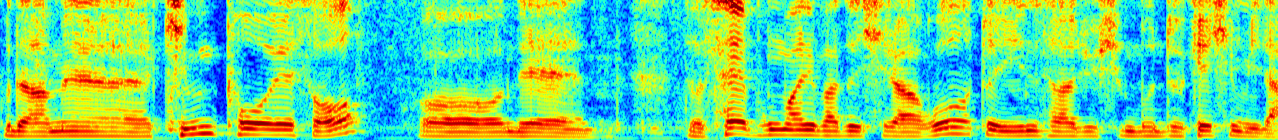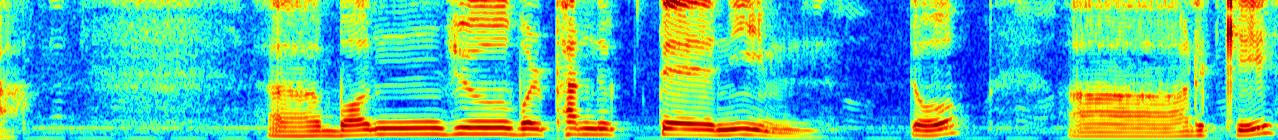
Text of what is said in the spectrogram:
그 다음에 김포에서 어, 네, 또 새해 복 많이 받으시라고 또 인사 주신 분도 계십니다. 어, 먼주 벌판 늑대님 또 아, 이렇게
